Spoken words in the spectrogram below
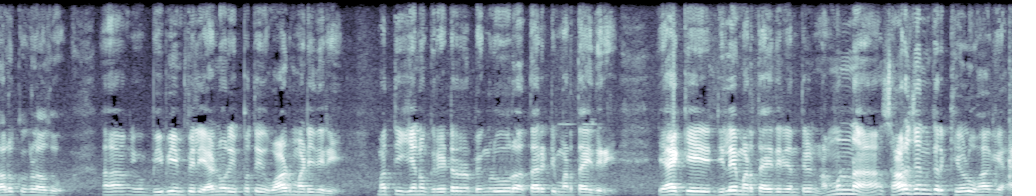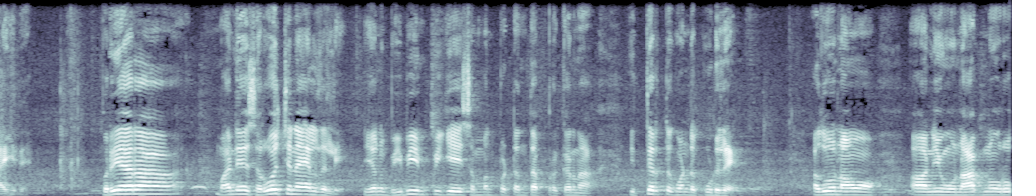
ತಾಲೂಕುಗಳದು ನೀವು ಬಿ ಬಿ ಎಂ ಪಿಲಿ ಎರಡುನೂರ ಇಪ್ಪತ್ತೈದು ವಾರ್ಡ್ ಮಾಡಿದ್ದೀರಿ. ಮತ್ತು ಈಗೇನೋ ಗ್ರೇಟರ್ ಬೆಂಗಳೂರು ಅಥಾರಿಟಿ ಮಾಡ್ತಾ ಇದ್ದೀರಿ. ಯಾಕೆ ಡಿಲೇ ಮಾಡ್ತಾ ಇದ್ದೀರಿ ಅಂತೇಳಿ ನಮ್ಮನ್ನು ಸಾರ್ವಜನಿಕರು ಕೇಳುವ ಹಾಗೆ ಆಗಿದೆ. ಪರಿಹಾರ ಮಾನ್ಯ ಸರ್ವೋಚ್ಚ ನ್ಯಾಯಾಲಯದಲ್ಲಿ ಏನು ಬಿ ಬಿ ಎಂ ಪಿಗೆ ಸಂಬಂಧಪಟ್ಟಂಥ ಪ್ರಕರಣ ಇತ್ಯರ್ಥಗೊಂಡ ಕೂಡಲೇ ಅದು ನಾವು ನೀವು ನಾಲ್ಕುನೂರು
